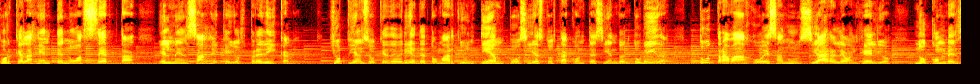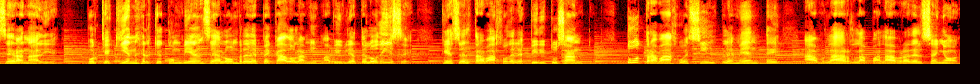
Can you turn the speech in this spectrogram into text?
porque la gente no acepta el mensaje que ellos predican. Yo pienso que deberías de tomarte un tiempo si esto está aconteciendo en tu vida. Tu trabajo es anunciar el Evangelio, no convencer a nadie. Porque ¿quién es el que convence al hombre de pecado? La misma Biblia te lo dice, que es el trabajo del Espíritu Santo. Tu trabajo es simplemente hablar la palabra del Señor.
